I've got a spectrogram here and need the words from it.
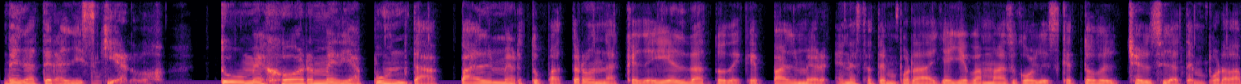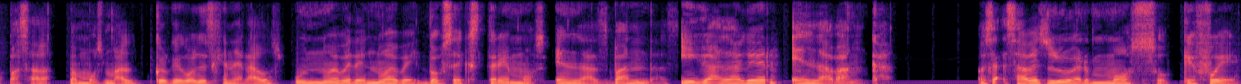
de lateral izquierdo tu mejor media punta, Palmer, tu patrona, que leí el dato de que Palmer en esta temporada ya lleva más goles que todo el Chelsea la temporada pasada. Vamos mal. Creo que goles generados. Un 9 de 9, dos extremos en las bandas y Gallagher en la banca. O sea, ¿sabes lo hermoso que fue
